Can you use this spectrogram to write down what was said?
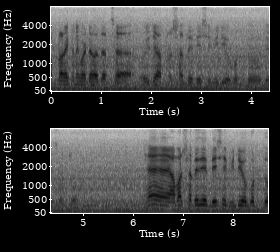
আপনার এখানে কয়টা বাজে? আচ্ছা ওই যে আপনার সাথে দেশে ভিডিও করতো যে ছোট। হ্যাঁ হ্যাঁ আমার সাথে যে দেশে ভিডিও করতো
